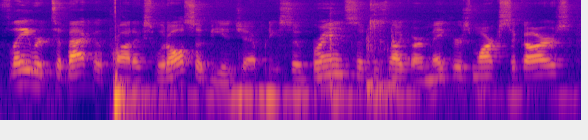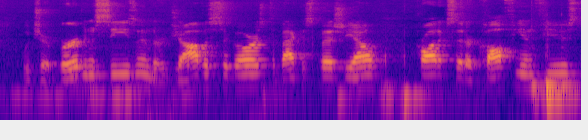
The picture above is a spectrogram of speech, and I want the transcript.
flavored tobacco products would also be in jeopardy. So brands such as like our Maker's Mark cigars, which are bourbon seasoned, or Java cigars, Tabak Especial, products that are coffee infused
